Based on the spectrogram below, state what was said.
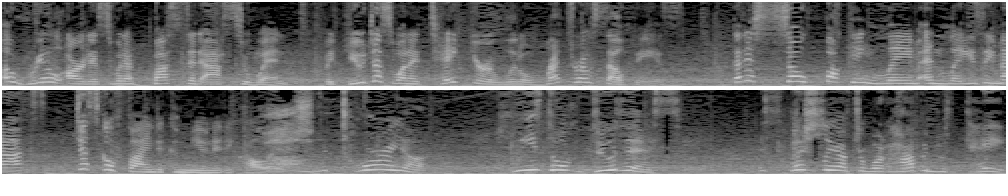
A real artist would have busted ass to win, but you just want to take your little retro selfies. That is so fucking lame and lazy, Max. Just go find a community college. Victoria, please don't do this. Especially after what happened with Kate.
